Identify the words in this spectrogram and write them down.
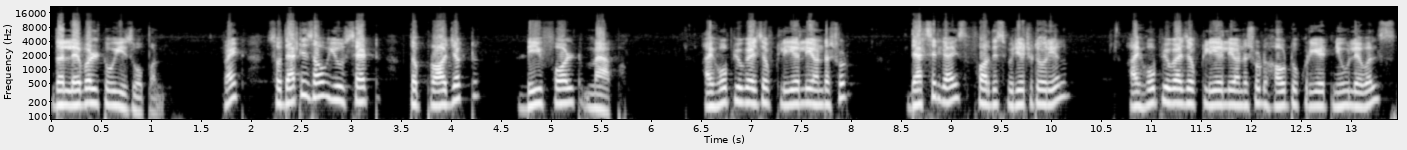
the level 2 is open right? So that is how you set the project default map. I hope you guys have clearly understood. That's it guys for this video tutorial I hope you guys have clearly understood how to create new levels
